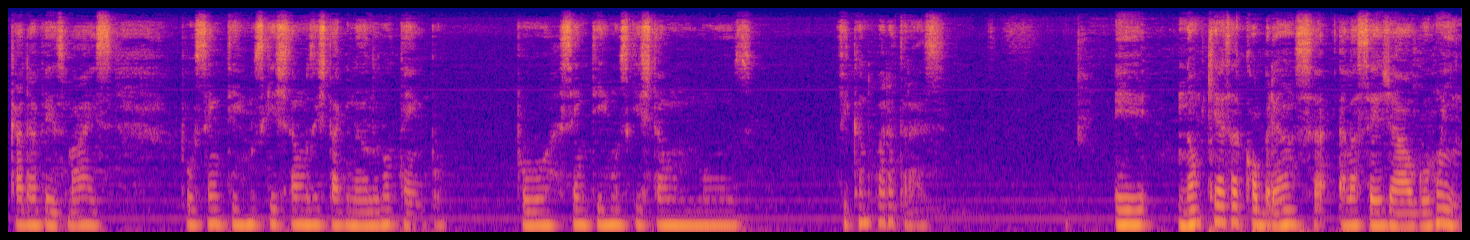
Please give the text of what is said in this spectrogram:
cada vez mais por sentirmos que estamos estagnando no tempo, por sentirmos que estamos ficando para trás. E não que essa cobrança ela seja algo ruim.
